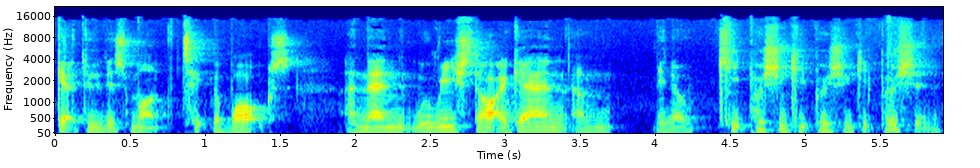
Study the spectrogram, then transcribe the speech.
get through this month, tick the box, and then we restart again and you know keep pushing, keep pushing, keep pushing.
